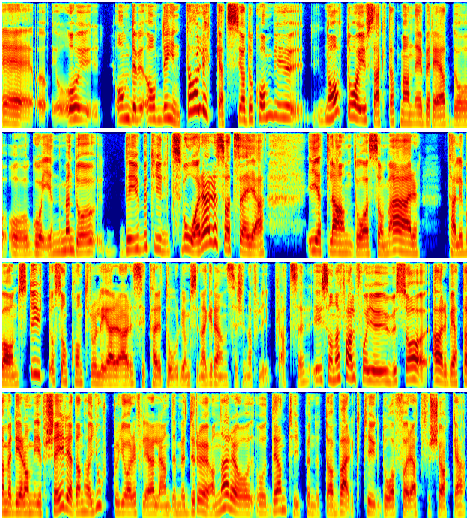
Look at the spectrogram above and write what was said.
Eh, och om det, om det inte har lyckats, ja då kommer ju... Nato har ju sagt att man är beredd att, att gå in, men då, det är ju betydligt svårare så att säga i ett land då som är talibanstyrt och som kontrollerar sitt territorium, sina gränser, sina flygplatser. I sådana fall får ju USA arbeta med det de i och för sig redan har gjort och gör i flera länder med drönare och, och den typen av verktyg då för att försöka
